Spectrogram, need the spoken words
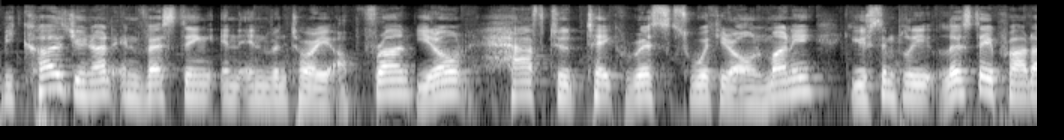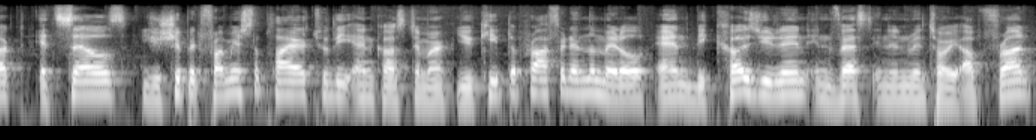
because you're not investing in inventory upfront, you don't have to take risks with your own money. You simply list a product, it sells, you ship it from your supplier to the end customer, you keep the profit in the middle, and because you didn't invest in inventory upfront,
